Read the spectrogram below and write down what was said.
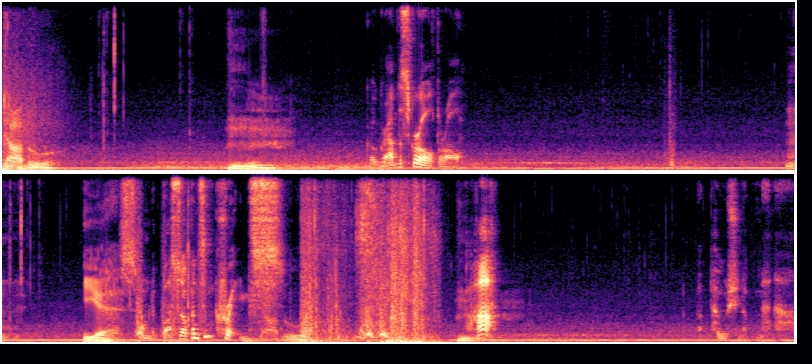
Dabu. Hmm. Go grab the scroll, Thrall. Yes. Time to bust open some crates. Aha! A potion of mana.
